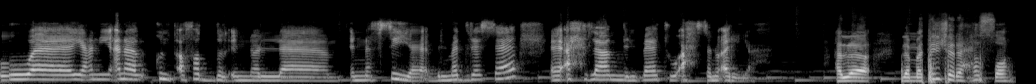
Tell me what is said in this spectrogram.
ويعني أنا كنت أفضل إنه النفسية بالمدرسة أحلى من البيت وأحسن وأريح. هلا لما تنشرح حصه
